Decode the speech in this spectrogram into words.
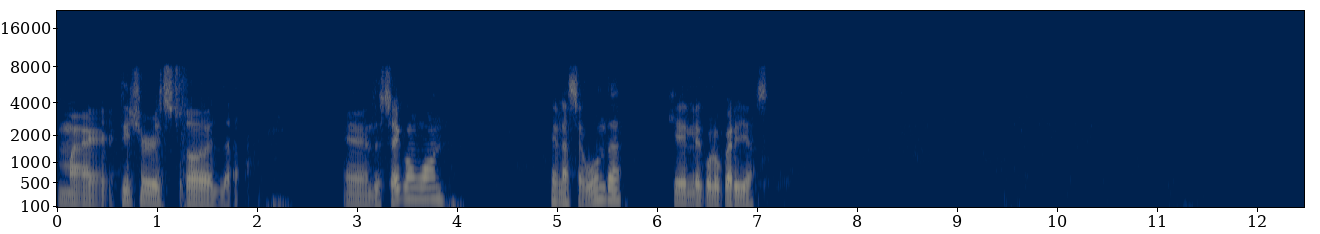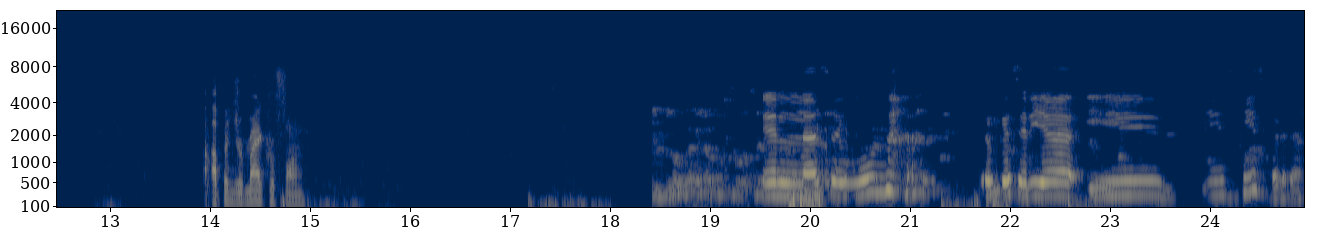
My teacher is Zoila. And the second one, en la segunda, ¿qué le colocarías? Open your microphone. En la segunda, creo que sería is, is his, ¿verdad?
